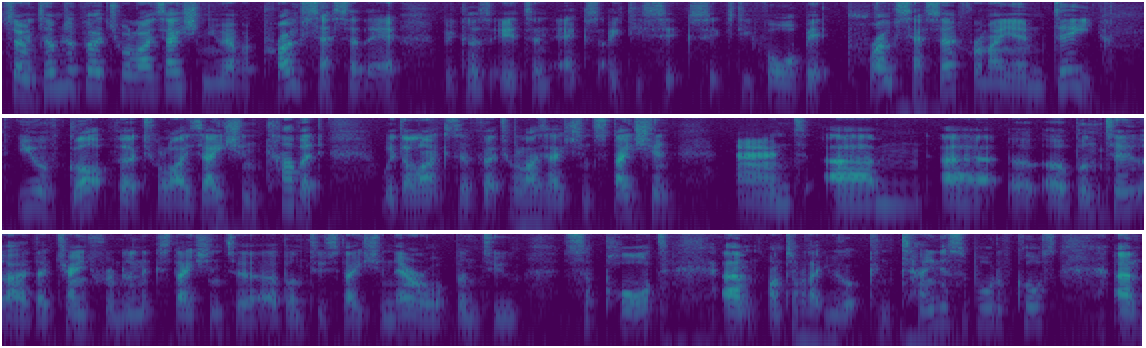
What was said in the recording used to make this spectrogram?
So in terms of virtualization, you have a processor there because it's an x86 64-bit processor from AMD. You have got virtualization covered with the likes of Virtualization Station and um, uh, Ubuntu. Uh, they've changed from Linux Station to Ubuntu Station there, or Ubuntu support. Um, on top of that, you've got container support, of course. Um,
